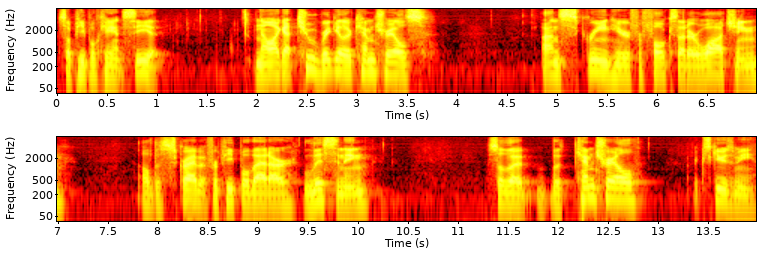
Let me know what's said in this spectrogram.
so people can't see it. Now I got two regular chemtrails on screen here for folks that are watching. I'll describe it for people that are listening. So the, the chemtrail, excuse me,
